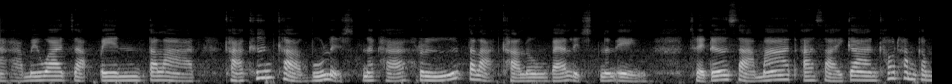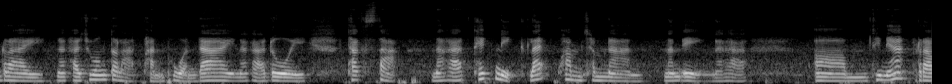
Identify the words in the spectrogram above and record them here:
นะคะ ไม่ว่าจะเป็นตลาดขาขึ้นค่ะ bullish นะคะ หรือตลาดขาลง bearish นั่นเอง เทรดเดอร์สามารถอาศัยการเข้าทำกำไรนะคะ ช่วงตลาดผันผวนได้นะคะ โดยทักษะนะคะ เทคนิคและความชำนาญนั่นเองนะคะทีเนี้ยเรา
